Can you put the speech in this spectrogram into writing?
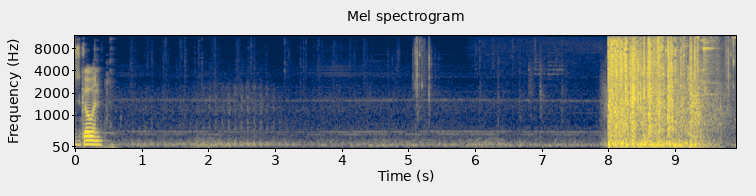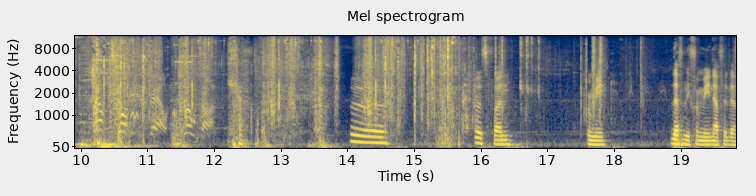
Just going. Uh, that's fun. For me. Definitely for me, not for them.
